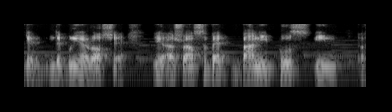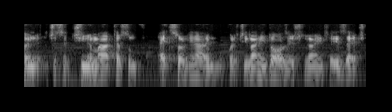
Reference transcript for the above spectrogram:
de, de bunire roșie. Eu aș vrea să ved banii pus în avem aceste cinema care sunt extraordinare în București, în anii 20 și în anii 30.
